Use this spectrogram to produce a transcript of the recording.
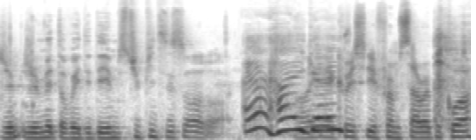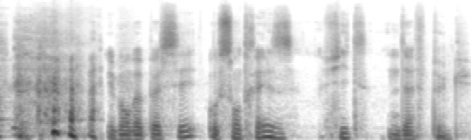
Je, je vais me mettre t'envoyer des DM stupides ce soir. genre. Oh, yeah, Chris Lee from Sarapequa. Et ben on va passer au 113 feat Daft Punk.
